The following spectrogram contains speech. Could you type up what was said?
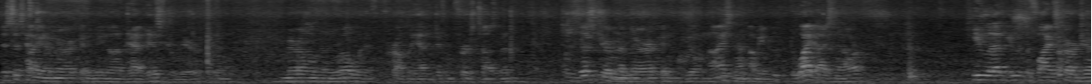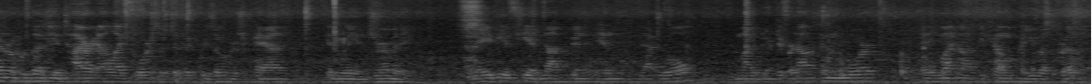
this Italian-American may not have had his career, and Marilyn Monroe would have probably had a different first husband. And this German-American, Milton Eisenhower, I mean, Dwight Eisenhower, he led, he was a five-star general who led the entire Allied forces to victories over Japan, Italy, and Germany. Maybe if he had not been in that role, it might have been a different outcome in the war, and he might not become a U.S. president.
